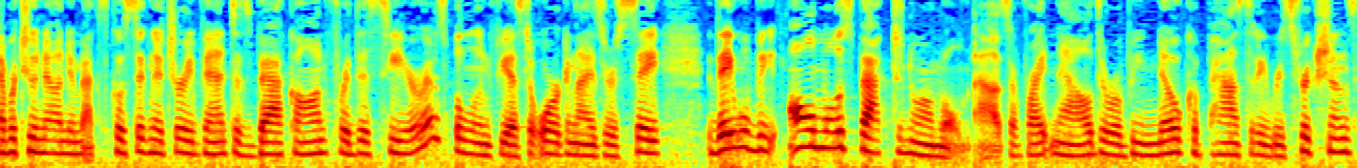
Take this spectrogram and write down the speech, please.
Number two now, New Mexico Signature event is back on for this year as Balloon Fiesta organizers say they will be almost back to normal. As of right now, there will be no capacity restrictions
